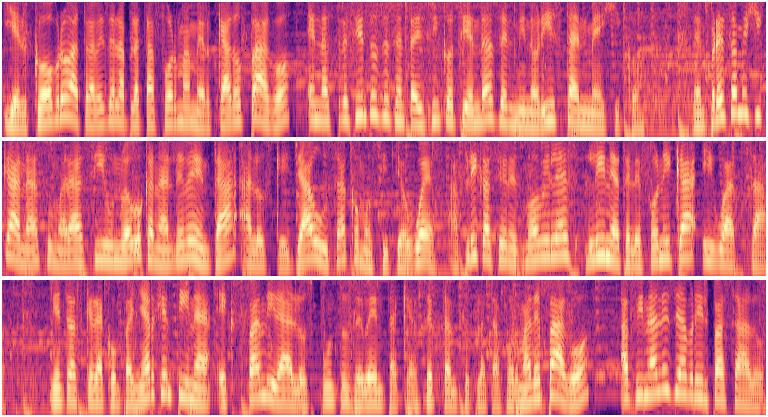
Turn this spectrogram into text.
y el cobro a través de la plataforma Mercado Pago en las 365 tiendas del minorista en México. La empresa mexicana sumará así un nuevo canal de venta a los que ya usa como sitio web, aplicaciones móviles, línea telefónica y WhatsApp mientras que la compañía argentina expandirá los puntos de venta que aceptan su plataforma de pago, a finales de abril pasado,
